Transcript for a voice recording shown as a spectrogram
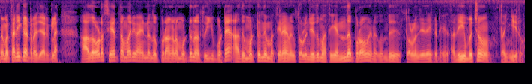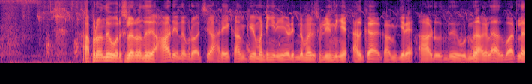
நம்ம தனிக்காட்டு ராஜா இருக்குல்ல அதோட சேர்த்த மாதிரி வாங்கிட்டு வந்த புறாங்களை மட்டும் நான் தூக்கி போட்டேன். அது மட்டும் தான் பார்த்தீங்கன்னா எனக்கு தொலைஞ்சது. மற்ற எந்த புறாவும் எனக்கு வந்து தொலைஞ்சதே கிடையாது. அதிகபட்சம் தங்கிடும் அப்புறம் வந்து ஒரு சிலர் வந்து ஆடு என்ன ப்ரோ ஆச்சு? ஆடே காமிக்கவே மாட்டேங்கிறீங்க அப்படின்ற மாதிரி சொல்லியிருந்தீங்க. அதுக்காக காமிக்கிறேன். ஆடு வந்து ஒன்றும் ஆகலை. அது பாட்டில்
